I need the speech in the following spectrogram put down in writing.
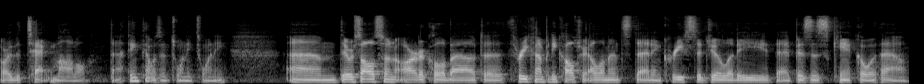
or the Tech Model. I think that was in 2020. Um, there was also an article about uh, three company culture elements that increase agility that businesses can't go without.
